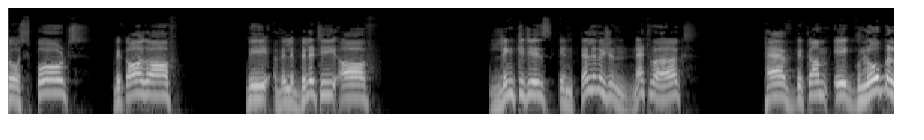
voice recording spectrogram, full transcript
So sports, because of the availability of linkages in television networks, have become a global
